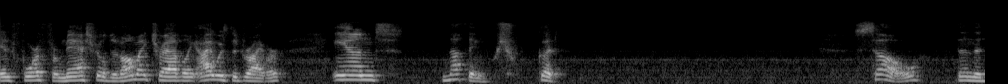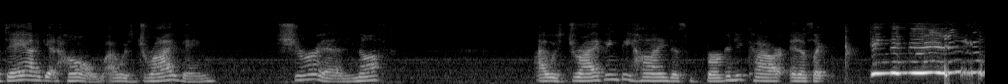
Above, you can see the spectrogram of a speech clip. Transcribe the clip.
and forth from Nashville, did all my traveling. I was the driver, and nothing. Good. So then the day I get home, I was driving. Sure enough, I was driving behind this burgundy car, and it's like, ding, ding, ding.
